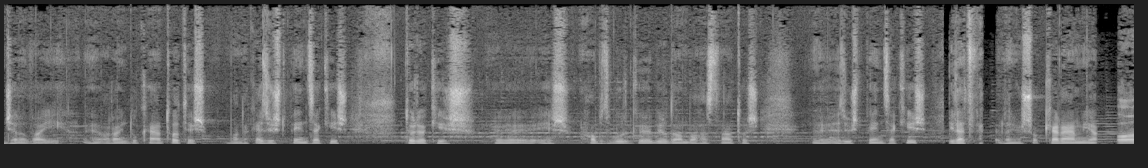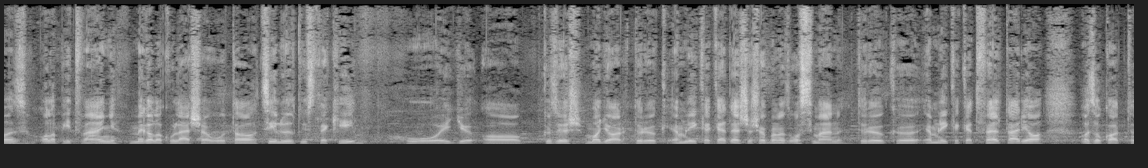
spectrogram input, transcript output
genovai aranydukátot, és vannak ezüstpénzek is, török is, és Habsburg birodalomban használatos ezüstpénzek is, illetve nagyon sok kerámia. Az alapítvány megalakulása óta célül tűzte ki, hogy a közös magyar-török emlékeket, elsősorban az oszmán-török emlékeket feltárja, azokat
